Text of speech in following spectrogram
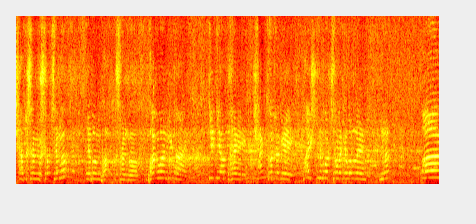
সাধু সঙ্গ সৎসঙ্গ এবং ভক্ত সঙ্গ। ভগবান গীতায় দ্বিতীয় অধ্যায়ে সাংখ্য যোগে, বাইশ নম্বর ছলকে বললেন অং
